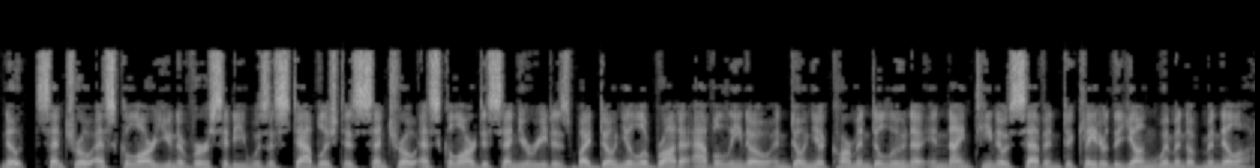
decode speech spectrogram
Note, Centro Escolar University was established as Centro Escolar de Señoritas by Doña Librada Avelino and Doña Carmen de Luna in 1907 to cater the young women of Manila.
